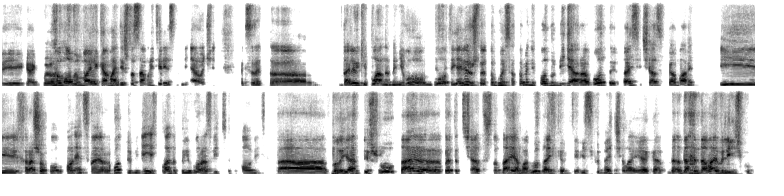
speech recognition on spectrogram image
и как бы он в моей команде. Что самое интересное, меня очень, как сказать, э, далекие планы на него. Вот, и я вижу, что это мой сотрудник, он у меня работает, да, сейчас в команде и хорошо выполняет свою работу, у меня есть планы по его развитию дополнительно. А, ну, я пишу да, в этот чат, что да, я могу дать характеристику на человека, да, да, давай в личку.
